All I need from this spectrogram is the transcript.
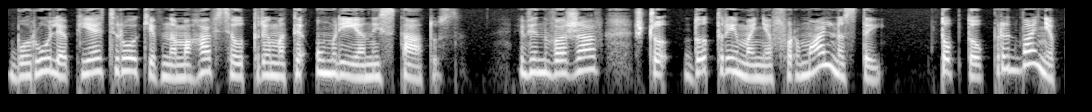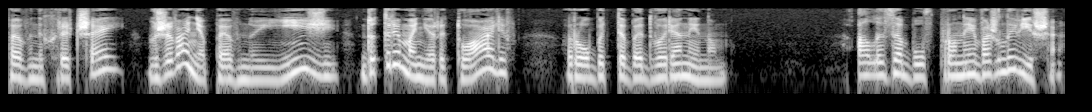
Боруля п'ять років намагався отримати омріяний статус. Він вважав, що дотримання формальностей, тобто придбання певних речей, вживання певної їжі, дотримання ритуалів, робить тебе дворянином. Але забув про найважливіше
